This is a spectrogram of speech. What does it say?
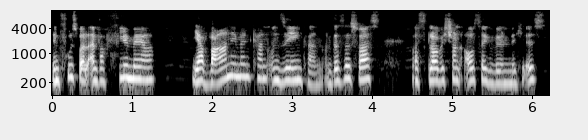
den Fußball einfach viel mehr ja wahrnehmen kann und sehen kann. Und das ist was, was glaube ich schon außergewöhnlich ist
